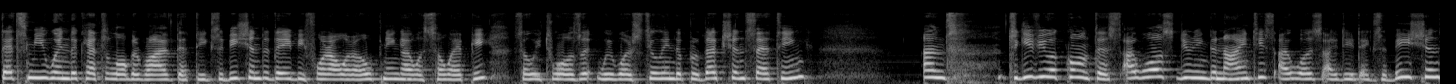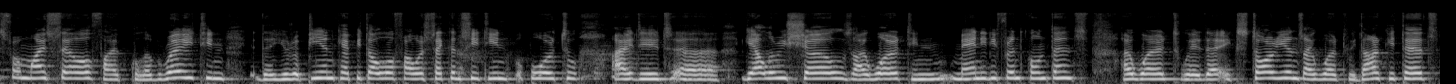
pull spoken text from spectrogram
That's me when the catalog arrived at the exhibition the day before our opening. I was so happy. So it was, we were still in the production setting. And to give you a context, I was during the 90s, I was, I did exhibitions for myself, I collaborate in the European capital of our second city in Porto, I did uh, gallery shows, I worked in many different contents, I worked with uh, historians, I worked with architects,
